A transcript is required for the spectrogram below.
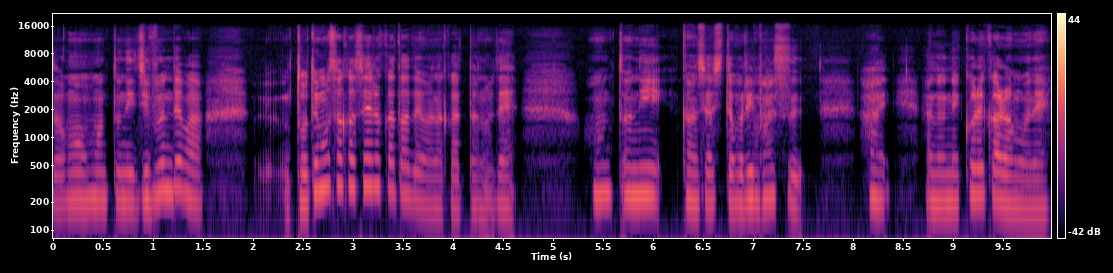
もう本当に自分ではとても探せる方ではなかったので、本当に感謝しております。はい。あのね、これからもね、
